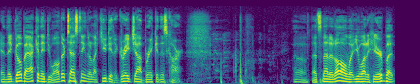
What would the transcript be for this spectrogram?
And they'd go back and they'd do all their testing. They're like, You did a great job breaking this car. Oh, that's not at all what you want to hear, but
